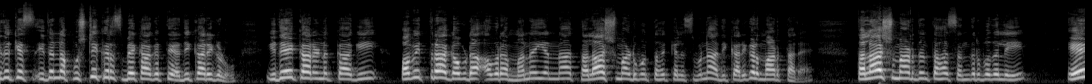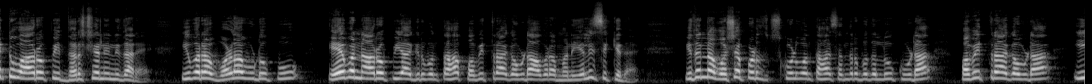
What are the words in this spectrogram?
ಇದಕ್ಕೆ ಇದನ್ನು ಪುಷ್ಟೀಕರಿಸಬೇಕಾಗತ್ತೆ ಅಧಿಕಾರಿಗಳು. ಇದೇ ಕಾರಣಕ್ಕಾಗಿ ಪವಿತ್ರ ಗೌಡ ಅವರ ಮನೆಯನ್ನು ತಲಾಶ್ ಮಾಡುವಂತಹ ಕೆಲಸವನ್ನು ಅಧಿಕಾರಿಗಳು ಮಾಡ್ತಾರೆ. ತಲಾಶ್ ಮಾಡಿದಂತಹ ಸಂದರ್ಭದಲ್ಲಿ ಎ ಟು ಆರೋಪಿ ದರ್ಶನ್ ಏನಿದ್ದಾರೆ, ಇವರ ಒಳ ಉಡುಪು ಎ ಒನ್ ಆರೋಪಿಯಾಗಿರುವಂತಹ ಪವಿತ್ರ ಗೌಡ ಅವರ ಮನೆಯಲ್ಲಿ ಸಿಕ್ಕಿದೆ. ಇದನ್ನು ವಶಪಡಿಸ್ಕೊಳ್ಳುವಂತಹ ಸಂದರ್ಭದಲ್ಲೂ ಕೂಡ ಪವಿತ್ರ ಗೌಡ ಈ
